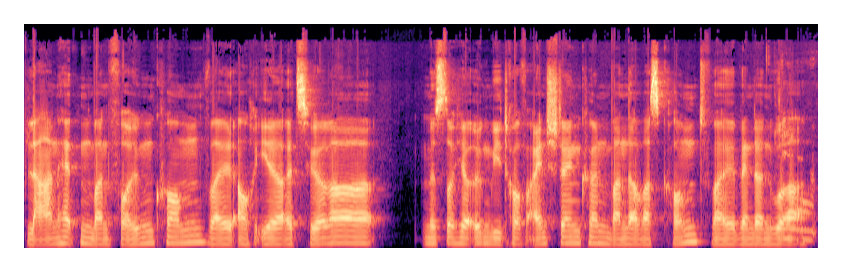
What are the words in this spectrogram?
Plan hätten, wann Folgen kommen, weil auch ihr als Hörer müsst euch ja irgendwie drauf einstellen können, wann da was kommt, weil wenn da nur ja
